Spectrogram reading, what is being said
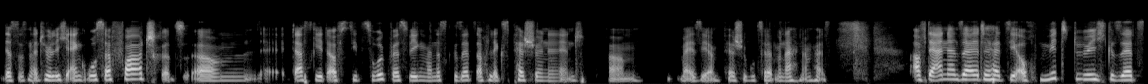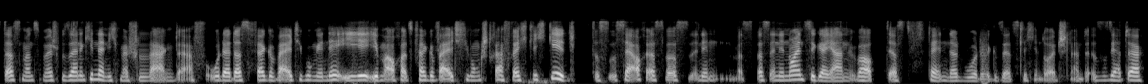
Das ist natürlich ein großer Fortschritt. Ähm, das geht auf sie zurück, weswegen man das Gesetz auch Lex Special nennt, ähm, weil sie ja Pesche Gutzeit mit Nachnamen heißt. Auf der anderen Seite hat sie auch mit durchgesetzt, dass man zum Beispiel seine Kinder nicht mehr schlagen darf oder dass Vergewaltigung in der Ehe eben auch als Vergewaltigung strafrechtlich gilt. Das ist ja auch erst was in den, was, was in den 90er Jahren überhaupt erst verändert wurde, gesetzlich in Deutschland. Also sie hat da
